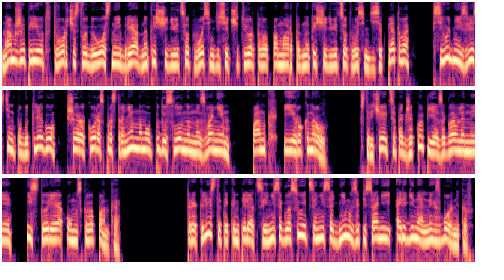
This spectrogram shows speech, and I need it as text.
Нам же период творчества ГО с ноября 1984 по март 1985 сегодня известен по бутлегу, широко распространенному под условным названием «панк» и «рок-н-ролл». Встречаются также копии, озаглавленные «История омского панка». Трек-лист этой компиляции не согласуется ни с одним из описаний оригинальных сборников,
